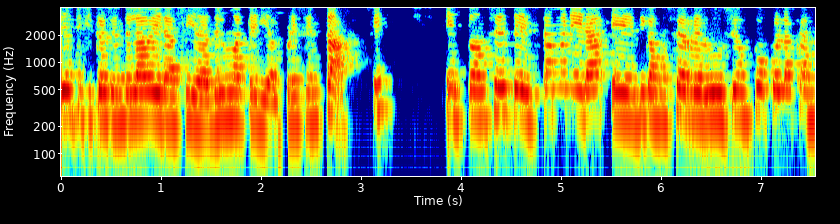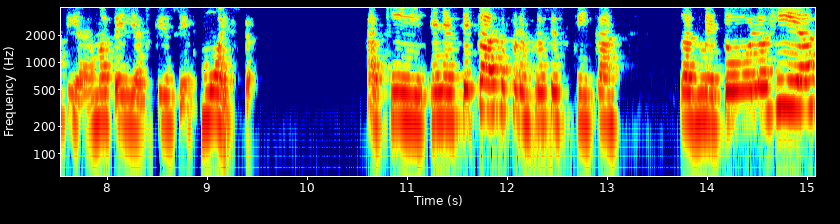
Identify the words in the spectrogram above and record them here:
identificación de la veracidad del material presentado, ¿sí? Entonces, de esta manera, eh, digamos, se reduce un poco la cantidad de material que se muestra. Aquí, en este caso, por ejemplo, se explican las metodologías,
